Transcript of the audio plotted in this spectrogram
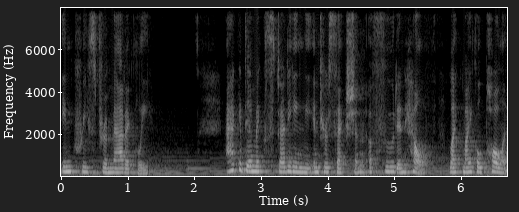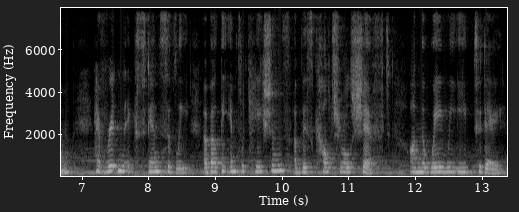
increased dramatically. Academics studying the intersection of food and health, like Michael Pollan, have written extensively about the implications of this cultural shift on the way we eat today.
